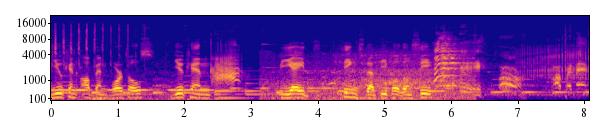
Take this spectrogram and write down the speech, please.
you can open portals, you can create things that people don't see. Hey, open it.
